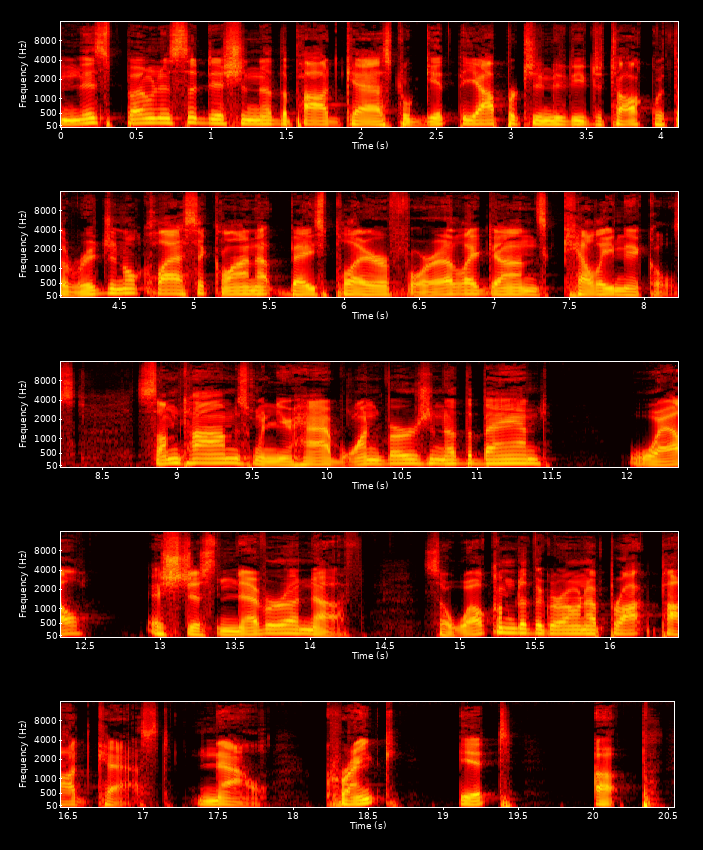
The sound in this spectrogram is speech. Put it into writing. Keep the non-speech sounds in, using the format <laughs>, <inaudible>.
In this bonus edition of the podcast, we'll get the opportunity to talk with original classic lineup bass player for LA Guns, Kelly Nickels. Sometimes when you have one version of the band, well, it's just never enough. So, welcome to the Growin' Up Rock Podcast. Now, crank it up.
